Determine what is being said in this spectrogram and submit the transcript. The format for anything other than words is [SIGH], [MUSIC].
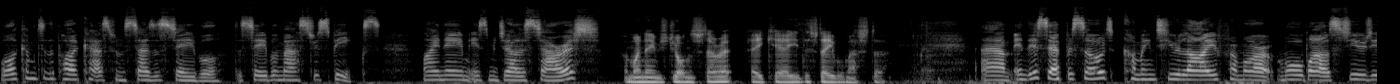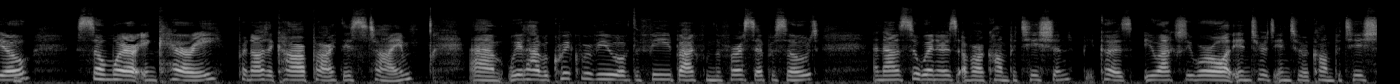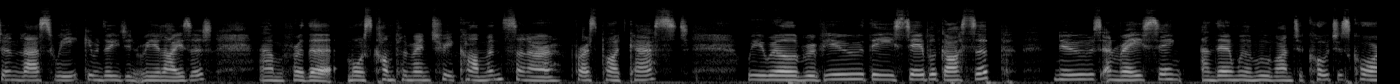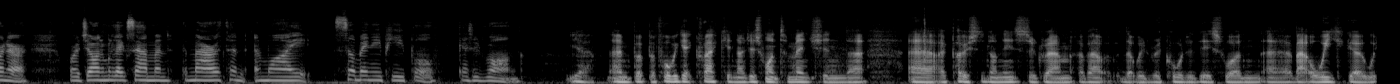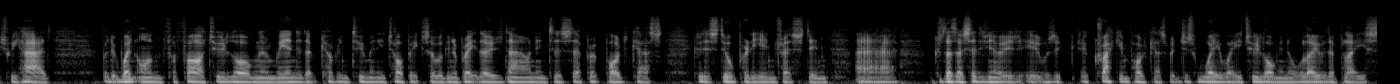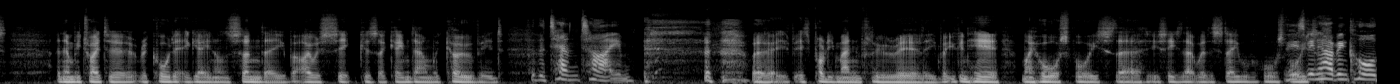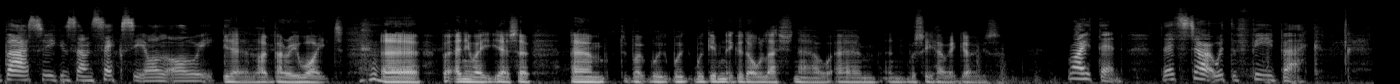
Welcome to the podcast from Stazza Stable, the Stable Master Speaks. My name is Majella Starrett. And my name's John Starrett, aka the Stable Master. Um, in this episode, coming to you live from our mobile studio somewhere in Kerry, but not a car park this time, um, we'll have a quick review of the feedback from the first episode announce the winners of our competition because you actually were all entered into a competition last week, even though you didn't realize it, um, for the most complimentary comments on our first podcast. We will review the stable gossip, news, and racing, and then we'll move on to Coach's Corner, where John will examine the marathon and why so many people get it wrong. Yeah, and but before we get cracking, I just want to mention that uh, I posted on Instagram about that we'd recorded this one uh, about a week ago, which we had, but it went on for far too long, and we ended up covering too many topics. So we're going to break those down into separate podcasts because it's still pretty interesting. Because uh, as I said, you know, it, it was a, a cracking podcast, but just way, way too long and all over the place. And then we tried to record it again on Sunday, but I was sick because I came down with COVID for the tenth time. [LAUGHS] well, it's probably man flu really, but you can hear my hoarse voice there. You see that with a stable horse voice. He's been having cold baths so he can sound sexy all, all week. Yeah, like Barry White. [LAUGHS] uh, but anyway, yeah. So, um, but we, we, we're giving it a good old lash now, um, and we'll see how it goes. Right then, let's start with the feedback.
